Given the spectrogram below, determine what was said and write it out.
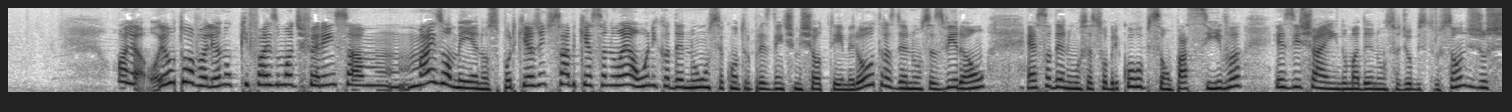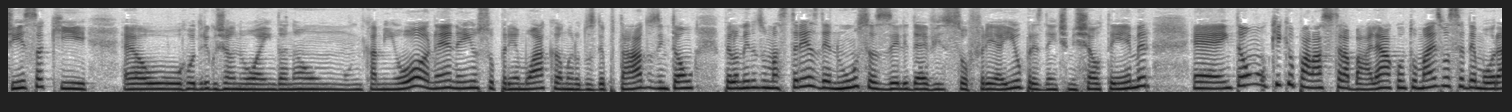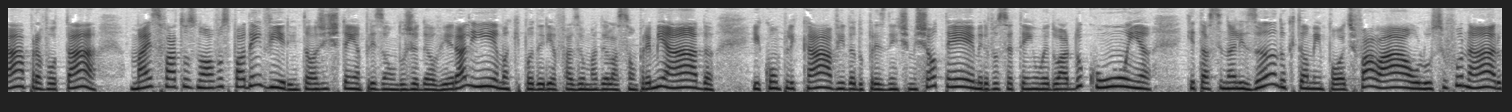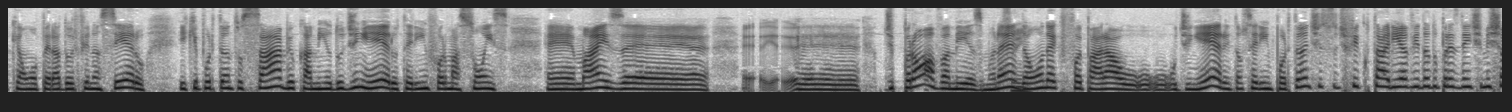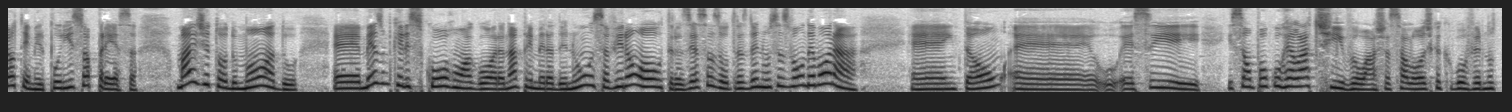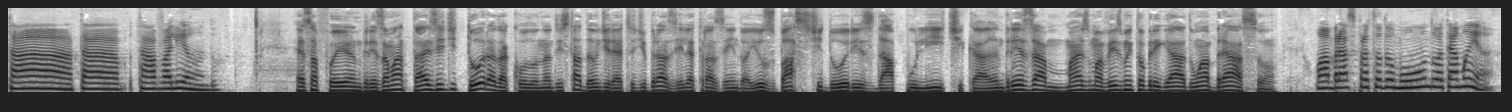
Olha, eu estou avaliando que faz uma diferença mais ou menos, porque a gente sabe que essa não é a única denúncia contra o presidente Michel Temer. Outras denúncias virão. Essa denúncia é sobre corrupção passiva. Existe ainda uma denúncia de obstrução de justiça que é, o Rodrigo Janot ainda não encaminhou, né, nem o Supremo à Câmara dos Deputados. Então, pelo menos umas três denúncias ele deve sofrer aí, o presidente Michel Temer. É, então, o que, que o Palácio trabalha? Ah, quanto mais você demorar para votar, mais fatos novos podem vir. Então a gente tem a prisão do Gedel Vieira Lima, que poderia fazer uma delação premiada e complicar a vida do presidente Michel Temer. Você tem o Eduardo Cunha, que está sinalizando que também pode falar, o Lúcio Funaro, que é um operador financeiro e que, portanto, sabe o caminho do dinheiro, teria informações é, mais é, é, é de prova mesmo, né? Sim. De onde é que foi parar o, o, o dinheiro, então seria importante, isso dificultaria a vida do presidente Michel Temer. Por isso a pressa. Mas, de todo modo, é, mesmo que eles corram agora na primeira denúncia, virão outras, e essas outras denúncias vão demorar. É, então, é, esse, isso é um pouco relativo, eu acho, essa lógica que o governo está tá, tá avaliando. Essa foi a Andresa Matais, editora da coluna do Estadão, direto de Brasília, trazendo aí os bastidores da política. Andresa, mais uma vez, muito obrigado. Um abraço. Um abraço para todo mundo. Até amanhã.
